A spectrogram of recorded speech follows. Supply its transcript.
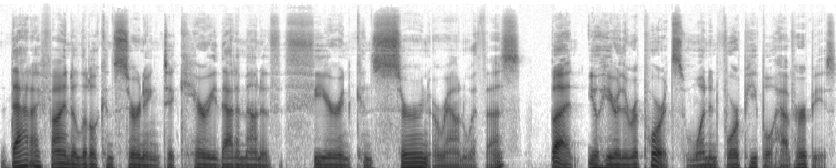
that I find a little concerning to carry that amount of fear and concern around with us. But you'll hear the reports one in four people have herpes.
